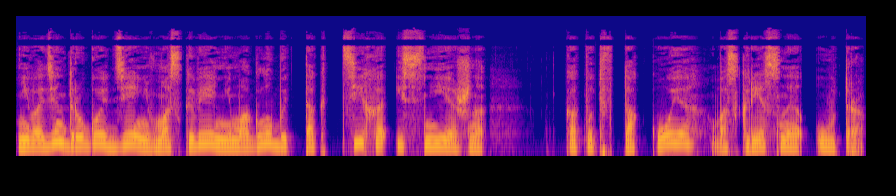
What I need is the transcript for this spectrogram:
Ни в один другой день в Москве не могло быть так тихо и снежно, как вот в такое воскресное утро.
